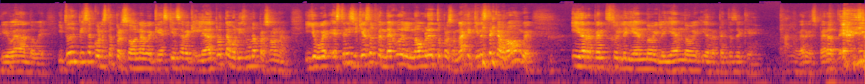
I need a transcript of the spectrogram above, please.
Y voy dando, güey. Y todo empieza con esta persona, güey, que es quién sabe qué, y le da el protagonismo a una persona. Y yo, güey, este ni siquiera es el pendejo del nombre de tu personaje, ¿quién es este cabrón, güey? Y de repente estoy leyendo y leyendo, güey, y de repente es de que, a la verga, espérate. y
